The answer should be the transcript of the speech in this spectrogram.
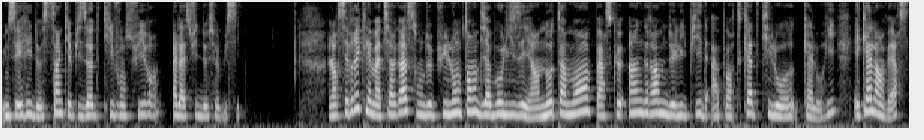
une série de 5 épisodes qui vont suivre à la suite de celui-ci. Alors c'est vrai que les matières grasses sont depuis longtemps diabolisées, hein, notamment parce que 1 g de lipides apporte 4 kilocalories et qu'à l'inverse,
